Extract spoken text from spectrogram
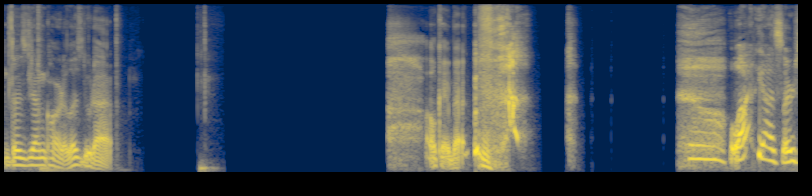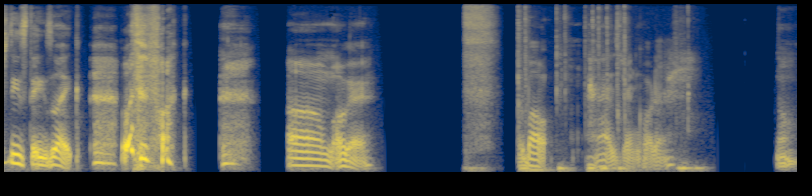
there's Jenn Carter. Let's do that. Okay, bet. Why do y'all search these things? Like, what the fuck? Um, okay. What about has Jenn Carter? No.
